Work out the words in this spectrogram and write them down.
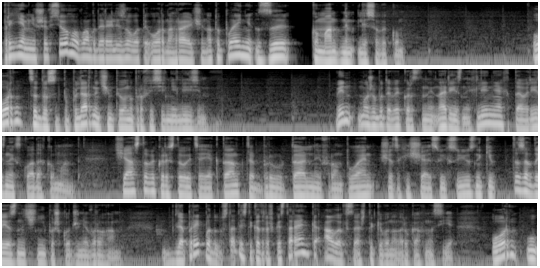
Приємніше всього вам буде реалізовувати Орна, граючи на топлейні з командним лісовиком. Орн це досить популярний чемпіон у професійній лізі. Він може бути використаний на різних лініях та в різних складах команд. Часто використовується як танк та брутальний фронтлайн, що захищає своїх союзників та завдає значні пошкодження ворогам. Для прикладу, статистика трошки старенька, але все ж таки вона на руках в нас є. Орн у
